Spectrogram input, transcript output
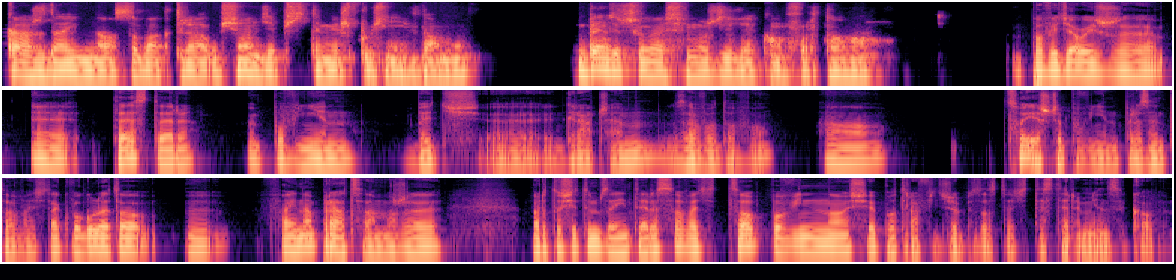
każda inna osoba, która usiądzie przy tym już później w domu, będzie czuła się możliwie komfortowo. Powiedziałeś, że e, tester powinien być e, graczem zawodowo, a co jeszcze powinien prezentować? Tak w ogóle to y, fajna praca. Może warto się tym zainteresować. Co powinno się potrafić, żeby zostać testerem językowym?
